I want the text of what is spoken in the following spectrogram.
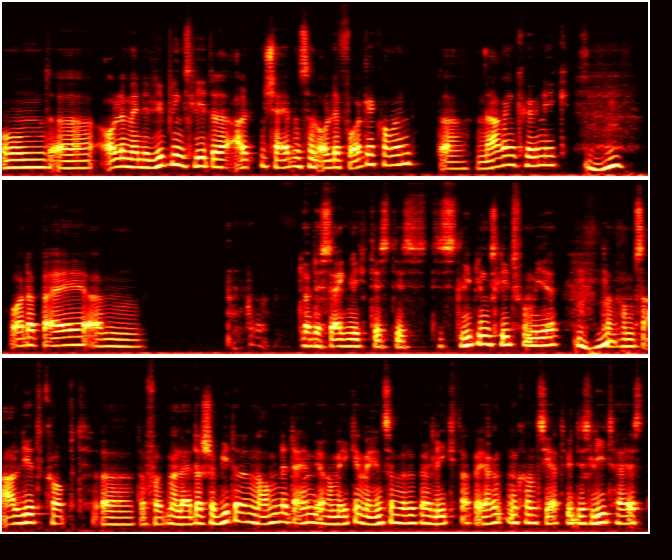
Und äh, alle meine Lieblingslieder der alten Scheiben sind alle vorgekommen. Der Narrenkönig mhm. war dabei. Ähm, ja, das ist eigentlich das, das, das Lieblingslied von mir. Mhm. Dann haben sie auch ein Lied gehabt, äh, da fällt mir leider schon wieder der Name nicht ein. Wir haben eh gemeinsam überlegt, aber irgendein Konzert, wie das Lied heißt.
